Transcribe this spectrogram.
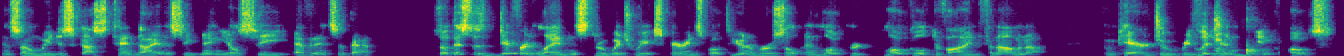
And so when we discuss Tendai this evening, you'll see evidence of that. So this is a different lens through which we experience both universal and local, local divine phenomena compared to religion, in quotes,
